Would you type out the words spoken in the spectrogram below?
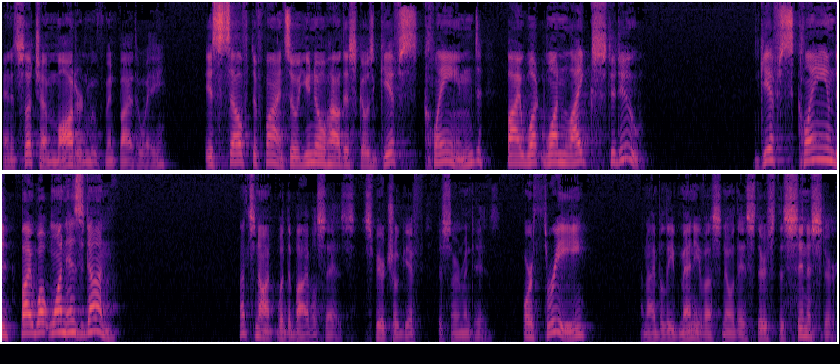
and it's such a modern movement, by the way, is self defined. So you know how this goes gifts claimed by what one likes to do, gifts claimed by what one has done. That's not what the Bible says spiritual gift discernment is. Or three, and I believe many of us know this, there's the sinister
